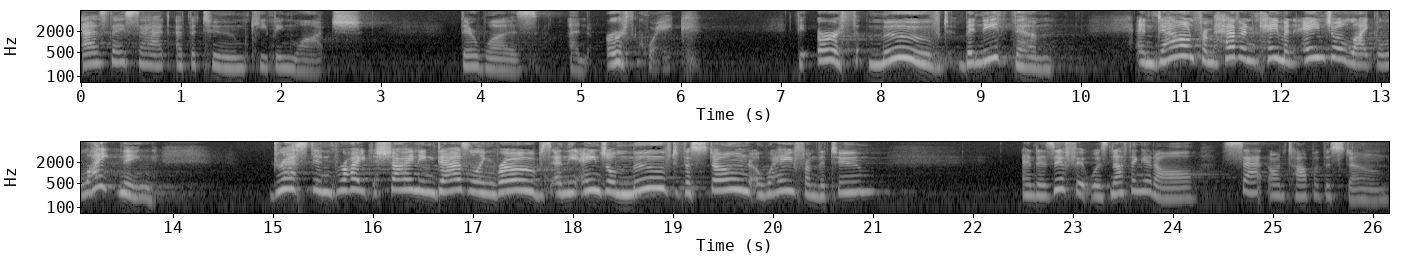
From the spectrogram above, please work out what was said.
as they sat at the tomb keeping watch, there was an earthquake. The earth moved beneath them, And down from heaven came an angel like lightning, dressed in bright, shining, dazzling robes. And the angel moved the stone away from the tomb. And as if it was nothing at all, sat on top of the stone.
